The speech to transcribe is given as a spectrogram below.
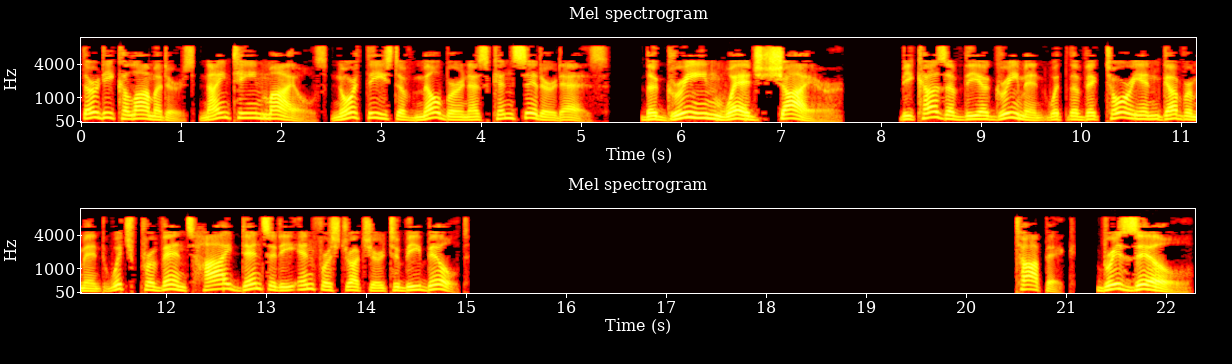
30 kilometres 19 miles northeast of Melbourne is considered as the Green Wedge Shire because of the agreement with the Victorian government which prevents high-density infrastructure to be built. Brazil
